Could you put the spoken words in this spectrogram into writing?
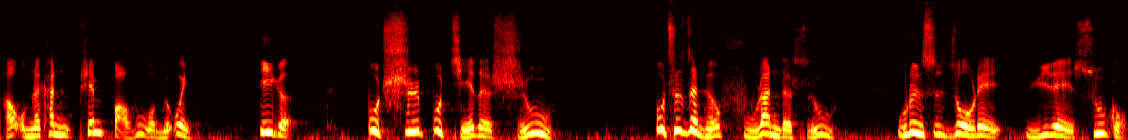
好，我们来看偏保护我们的胃。第一个，不吃不洁的食物。不吃任何腐烂的食物，无论是肉类、鱼类、蔬果，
